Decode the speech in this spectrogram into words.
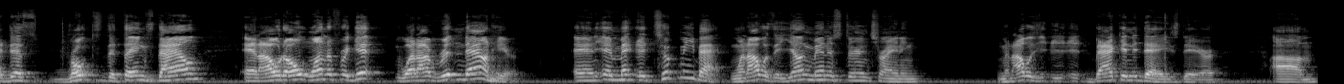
I just wrote the things down, and I don't want to forget what I've written down here. And it, it took me back when I was a young minister in training, when I was it, back in the days there. Um,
